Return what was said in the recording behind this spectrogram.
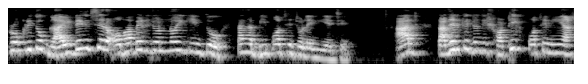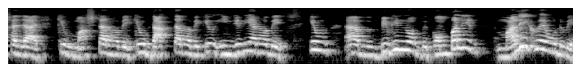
প্রকৃত গাইডেন্সের অভাবের জন্যই কিন্তু তারা বিপথে চলে গিয়েছে। আজ তাদেরকে যদি সঠিক পথে নিয়ে আসা যায়, কেউ মাস্টার হবে, কেউ ডাক্তার হবে, কেউ ইঞ্জিনিয়ার হবে, কেউ বিভিন্ন কোম্পানির মালিক হয়ে উঠবে,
